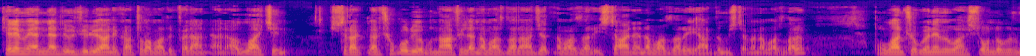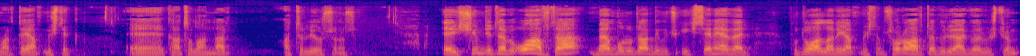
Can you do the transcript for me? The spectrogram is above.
Gelemeyenler de üzülüyor hani katılamadık falan. Yani Allah için iştiraklar çok oluyor bu. Nafile namazları, hacet namazları, istihane namazları, yardım isteme namazları. Bunların çok önemi var. İşte 19 Mart'ta yapmıştık. Ee, katılanlar hatırlıyorsunuz. E, şimdi tabii o hafta ben bunu daha bir buçuk iki sene evvel bu duaları yapmıştım. Sonra o hafta bir rüya görmüştüm.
